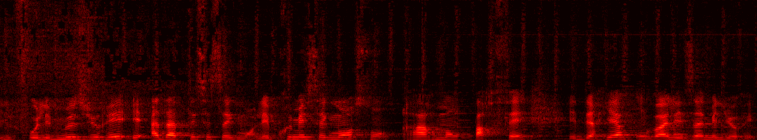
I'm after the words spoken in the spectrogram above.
il faut les mesurer et adapter ces segments. Les premiers segments sont rarement parfaits et derrière, on va les améliorer.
